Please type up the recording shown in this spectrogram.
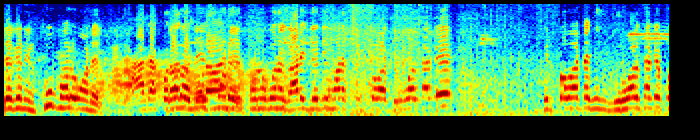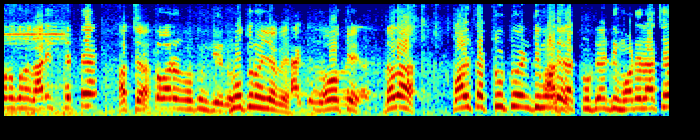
দেখে নিন খুব ভালো মডেল। কোনো কোনো গাড়ি যদি মানে সিট কভার দুর্বল থাকে সিট কভারটা যদি দুর্বল থাকে কোনো কোনো গাড়ির ক্ষেত্রে আচ্ছা। সিট নতুন দিয়ে নতুন হয়ে যাবে? ওকে দাদা Pulsar two twenty model two twenty model আছে।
